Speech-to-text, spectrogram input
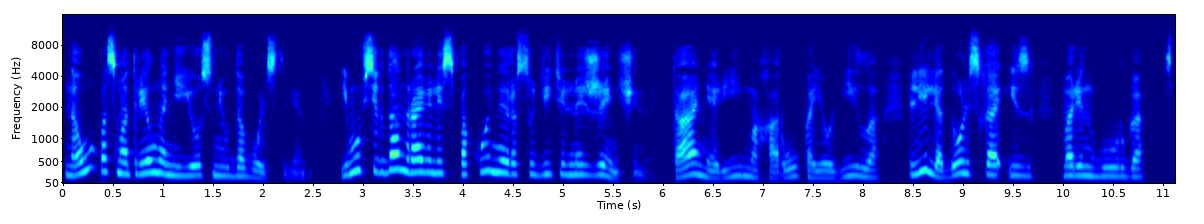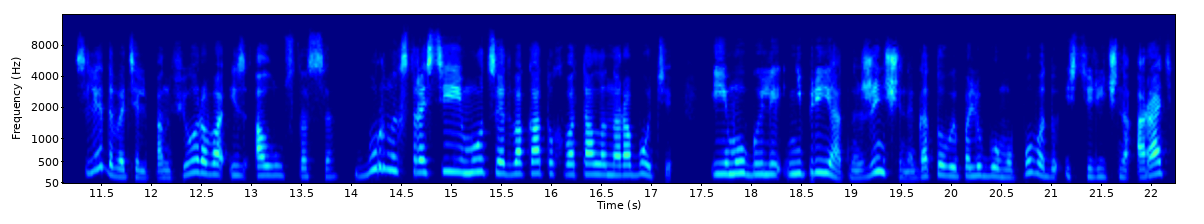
Наум посмотрел на нее с неудовольствием. Ему всегда нравились спокойные рассудительные женщины. Таня, Рима, Харука, Иовила, Лиля Дольская из Маринбурга, следователь Панферова из Алустаса. Бурных страстей и эмоций адвокату хватало на работе, и ему были неприятны женщины, готовые по любому поводу истерично орать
